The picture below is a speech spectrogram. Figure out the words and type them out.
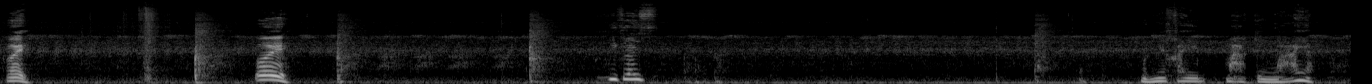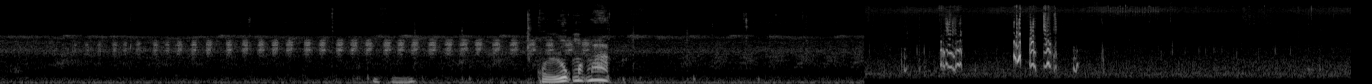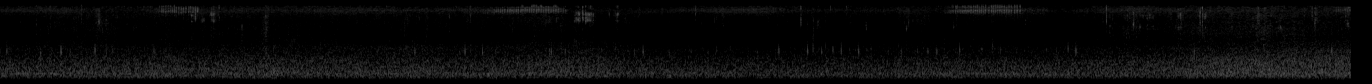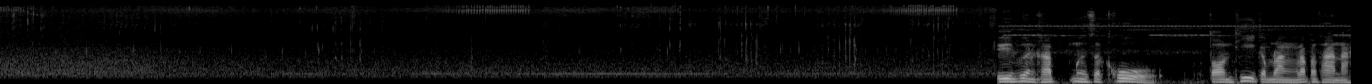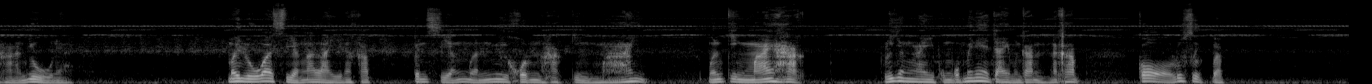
เฮ้ย เฮ้ย นี่ใครเหมือนมีใครหมากกิ่งไม้อะ ขนลุกมาก พี่เพื่อนๆครับ เมื่อสักครู่ตอนที่กำลังรับประทานอาหารอยู่เนี่ย ไม่รู้ว่าเสียงอะไรนะครับ เป็นเสียงเหมือนมีคนหักกิ่งไม้ เหมือนกิ่งไม้หัก หรือยังไงผมก็ไม่แน่ใจเหมือนกันนะครับ ก็รู้สึกแบบ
